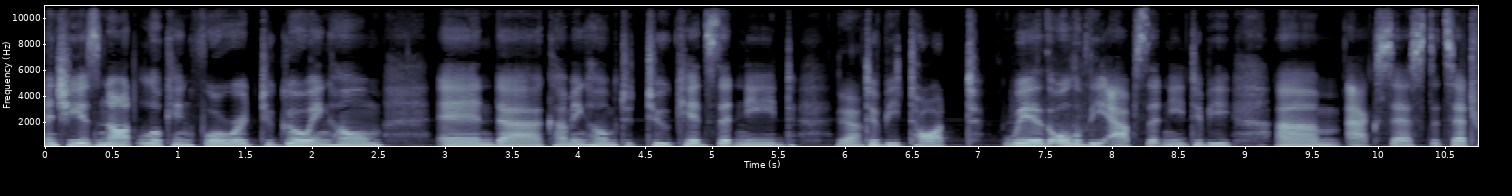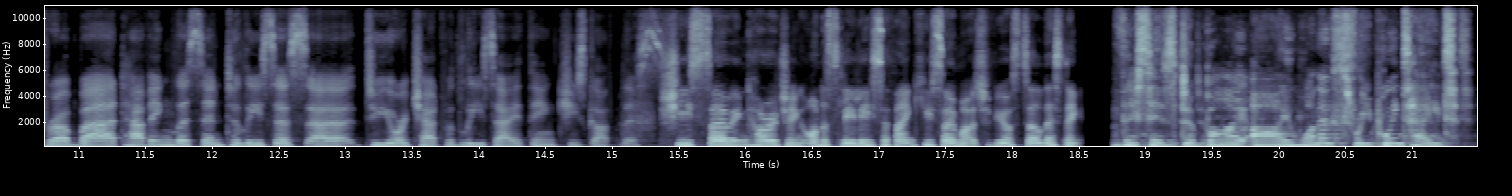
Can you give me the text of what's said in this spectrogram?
and she is not looking forward to going home and uh, coming home to two kids that need yeah. to be taught with all of the apps that need to be um, accessed, etc. But having listened to Lisa's uh, to your chat with Lisa, I think she's got this. She's so encouraging, honestly. Lisa, thank you so much if you're still listening. This is Dubai Eye 103.8.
